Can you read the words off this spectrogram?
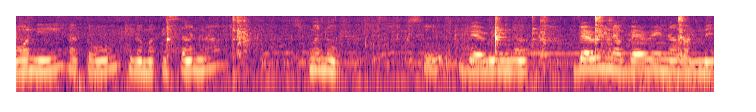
mo atong kinamatisan na manok. So, very na, very na, very na lami.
